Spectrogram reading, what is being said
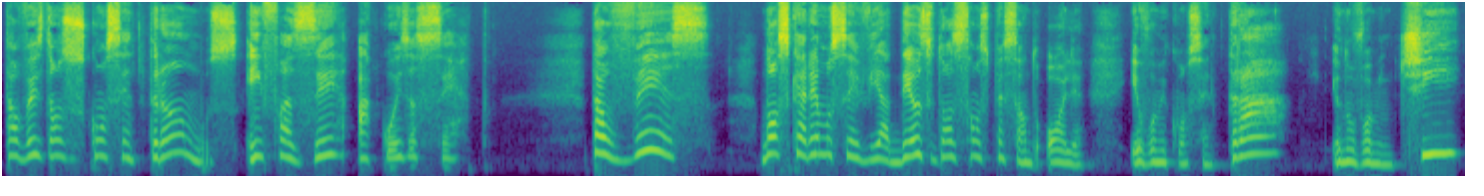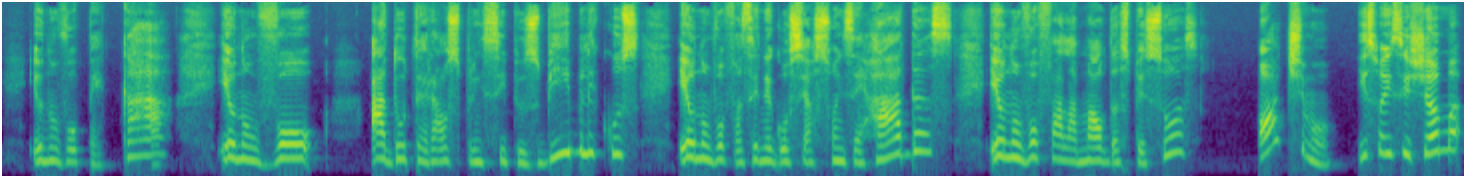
Talvez nós nos concentramos em fazer a coisa certa. Talvez nós queremos servir a Deus e nós estamos pensando: olha, eu vou me concentrar, eu não vou mentir, eu não vou pecar, eu não vou adulterar os princípios bíblicos, eu não vou fazer negociações erradas, eu não vou falar mal das pessoas. Ótimo! Isso aí se chama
